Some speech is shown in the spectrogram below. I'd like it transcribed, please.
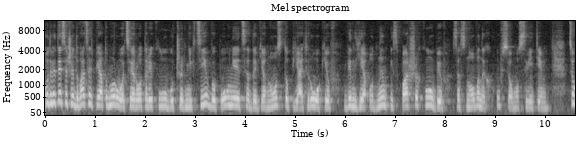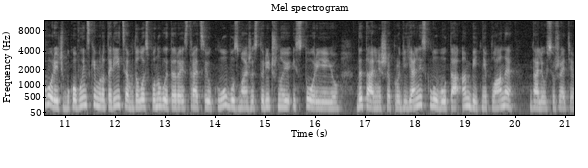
У 2025 році ротарі клубу Чернівців виповнюється 95 років. Він є одним із перших клубів, заснованих у всьому світі. Цьогоріч буковинським ротарійцям вдалося поновити реєстрацію клубу з майже сторічною історією. Детальніше про діяльність клубу та амбітні плани далі у сюжеті.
